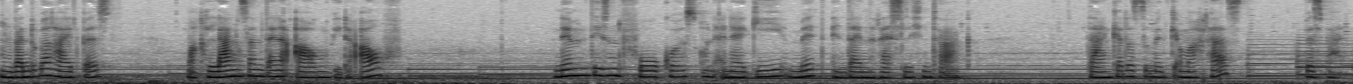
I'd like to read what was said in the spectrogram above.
Und wenn du bereit bist, mach langsam deine Augen wieder auf. Nimm diesen Fokus und Energie mit in deinen restlichen Tag. Danke, dass du mitgemacht hast. Bis bald.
